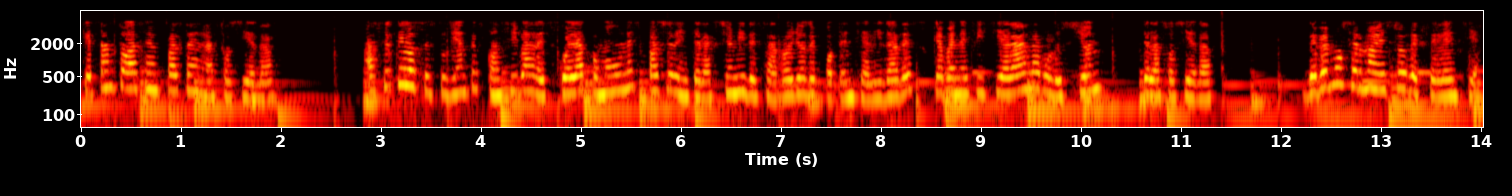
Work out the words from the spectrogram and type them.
que tanto hacen falta en la sociedad. Hacer que los estudiantes conciban la escuela como un espacio de interacción y desarrollo de potencialidades que beneficiarán la evolución de la sociedad. Debemos ser maestros de excelencia,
